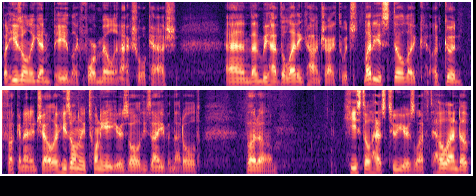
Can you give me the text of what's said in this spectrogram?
But he's only getting paid like four mil in actual cash. And then we have the Leddy contract, which Leddy is still like a good fucking NHLer. He's only 28 years old. He's not even that old. But um, he still has two years left. He'll end up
